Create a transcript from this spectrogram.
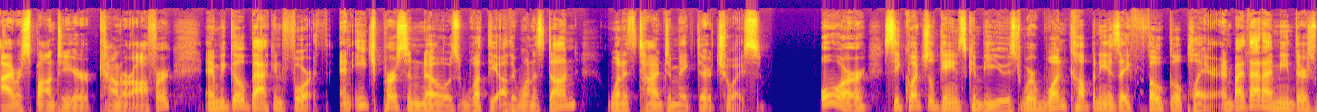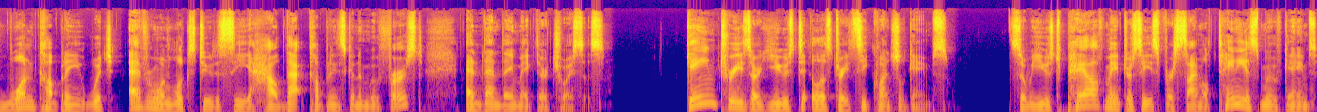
I respond to your counter offer, and we go back and forth. And each person knows what the other one has done when it's time to make their choice. Or sequential games can be used where one company is a focal player. And by that, I mean there's one company which everyone looks to to see how that company is going to move first, and then they make their choices. Game trees are used to illustrate sequential games. So we used payoff matrices for simultaneous move games.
